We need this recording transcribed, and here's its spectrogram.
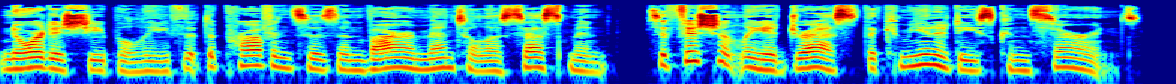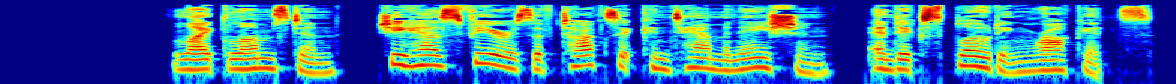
nor does she believe that the province's environmental assessment sufficiently addressed the community's concerns. Like Lumsden, she has fears of toxic contamination and exploding rockets.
